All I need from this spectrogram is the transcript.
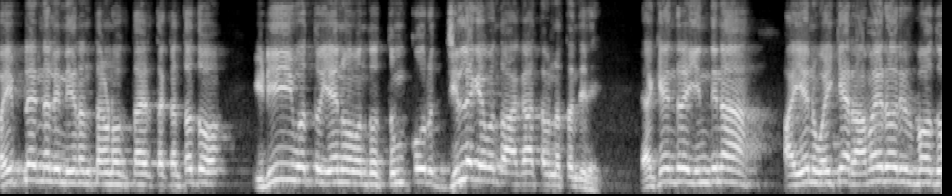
ಪೈಪ್ಲೈನ್ನಲ್ಲಿ ನೀರನ್ನು ತಗೊಂಡು ಹೋಗ್ತಾ ಇರ್ತಕ್ಕಂಥದ್ದು ಇಡೀ ಇವತ್ತು ಏನು ಒಂದು ತುಮಕೂರು ಜಿಲ್ಲೆಗೆ ಒಂದು ಆಘಾತವನ್ನು ತಂದಿದೆ. ಯಾಕೆಂದ್ರೆ ಇಂದಿನ ಆ ಏನು ವೈ ಕೆ ರಾಮಯ್ಯರವ್ರು ಇರ್ಬೋದು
